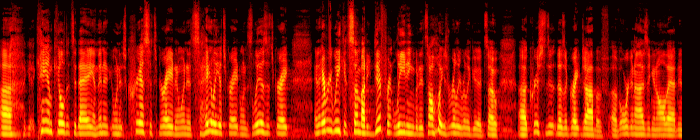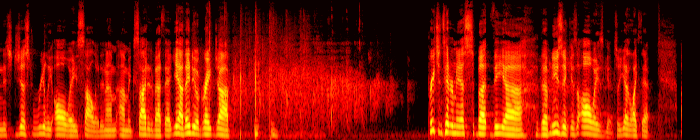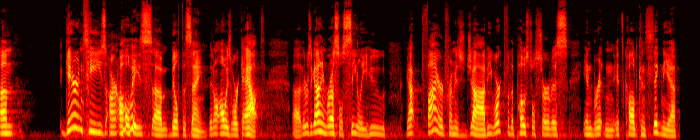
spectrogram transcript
Uh, Cam killed it today, and then it, when it's Chris, it's great, and when it's Haley, it's great, and when it's Liz, it's great. And every week it's somebody different leading, but it's always really, really good. So uh, Chris does a great job of, of organizing and all that, and it's just really always solid. And I'm, I'm excited about that. Yeah, they do a great job. Preaching's hit or miss, but the, uh, the music is always good. So you got to like that. Um, guarantees aren't always um, built the same, they don't always work out. Uh, there was a guy named Russell Seeley who got fired from his job. He worked for the Postal Service in Britain. It's called Consignia.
